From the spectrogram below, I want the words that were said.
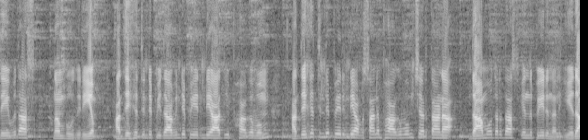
ദേവദാസ് നമ്പൂതിരിയും. അദ്ദേഹത്തിന്റെ പിതാവിന്റെ പേരിന്റെ ആദ്യ ഭാഗവും അദ്ദേഹത്തിന്റെ പേരിന്റെ അവസാന ഭാഗവും ചേർത്താണ് ദാമോദർദാസ് എന്ന് പേര് നൽകിയത്.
